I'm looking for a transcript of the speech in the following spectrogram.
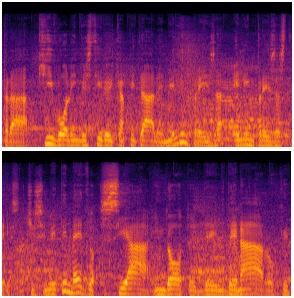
tra chi vuole investire il capitale nell'impresa e l'impresa stessa. Ci si mette in mezzo, si ha in dote del denaro che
